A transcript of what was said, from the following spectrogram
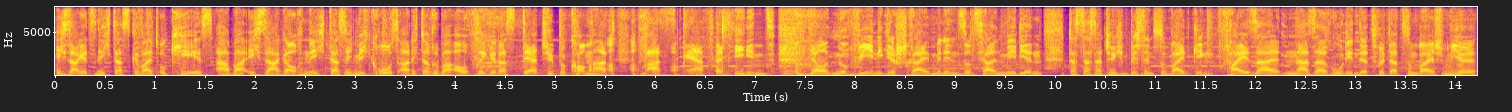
ich sage jetzt nicht, dass Gewalt okay ist, aber ich sage auch nicht, dass ich mich großartig darüber aufrege, dass der Typ bekommen hat, was er verdient. Ja, und nur wenige schreiben in den sozialen Medien, dass das natürlich ein bisschen zu weit ging. Faisal Nazarudin, der twittert zum Beispiel,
